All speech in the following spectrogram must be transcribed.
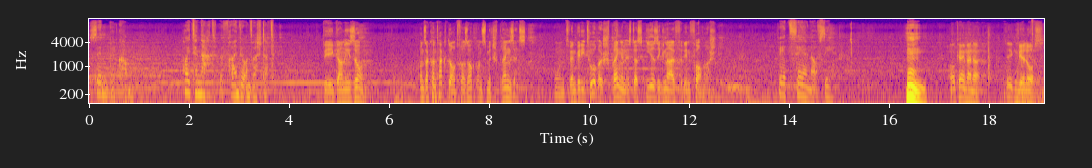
Sinn bekommen. Heute Nacht befreien wir unsere Stadt. Die Garnison. Unser Kontakt dort versorgt uns mit Sprengsätzen. Und wenn wir die Tore sprengen, ist das Ihr Signal für den Vormarsch. Wir zählen auf sie. Hm. Okay, Männer. Legen wir los.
